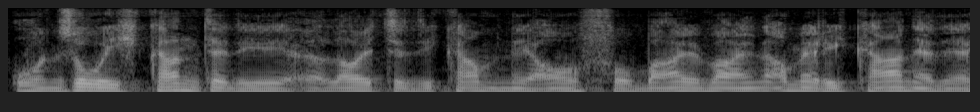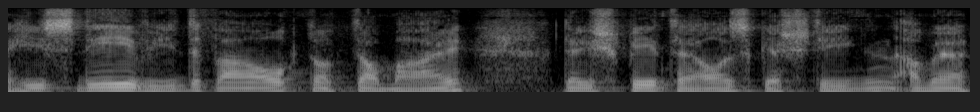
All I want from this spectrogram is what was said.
Und so, ich kannte die Leute, die kamen ja auch vorbei, war ein Amerikaner, der hieß David, war auch noch dabei, der ist später ausgestiegen, aber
